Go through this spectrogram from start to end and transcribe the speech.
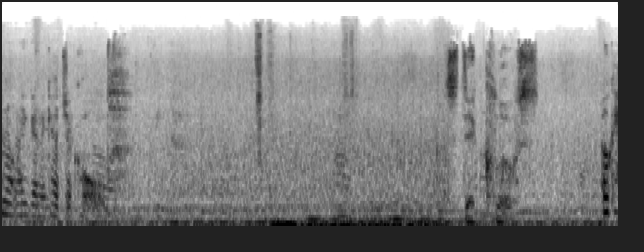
Definitely gonna catch a cold. Stick close. Okay.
